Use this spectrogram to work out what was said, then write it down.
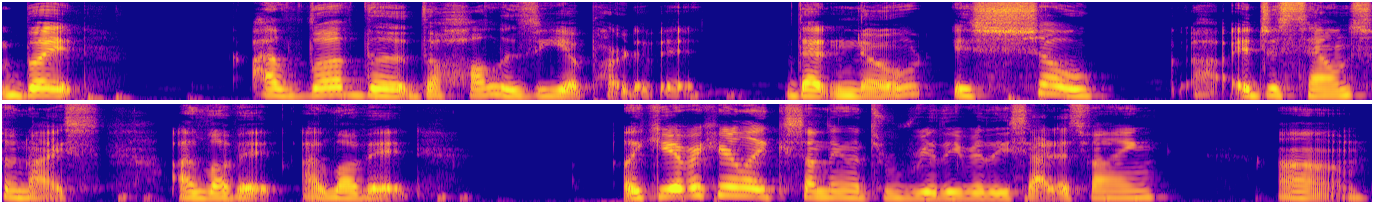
but I love the the Halazia part of it that note is so uh, it just sounds so nice. I love it. I love it. Like you ever hear like something that's really really satisfying um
